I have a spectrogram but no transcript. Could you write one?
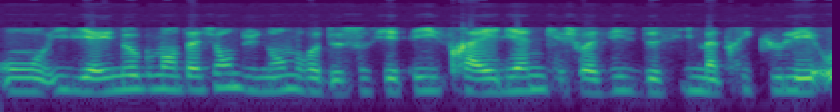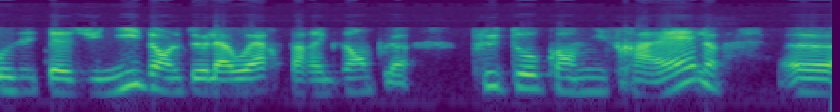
il y a une augmentation du nombre de sociétés israéliennes qui choisissent de s'immatriculer aux États-Unis, dans le Delaware par exemple, plutôt qu'en Israël. Euh,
